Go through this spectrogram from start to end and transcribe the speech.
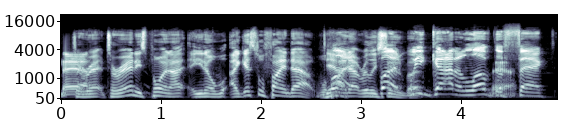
Yeah. Ra- to Randy's point, I you know I guess we'll find out. We'll Yeah. find out really but soon. But we gotta love the fact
